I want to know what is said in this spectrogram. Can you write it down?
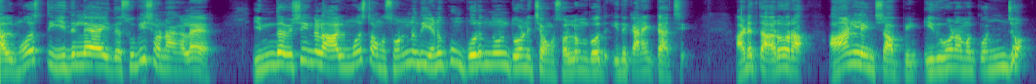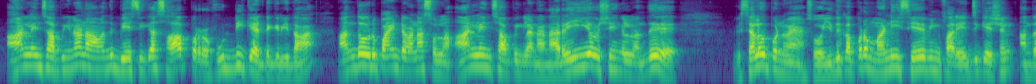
ஆல்மோஸ்ட் இதில் இதை சுபி சொன்னாங்களே இந்த விஷயங்கள் ஆல்மோஸ்ட் அவங்க சொன்னது எனக்கும் பொருந்தும்னு தோணுச்சு அவங்க சொல்லும்போது. இது கனெக்ட் ஆச்சு. அடுத்து அரோரா ஆன்லைன் ஷாப்பிங் இதுவும் நமக்கு கொஞ்சம் ஆன்லைன் ஷாப்பிங்னா நான் வந்து பேசிக்காக சாப்பிட்ற ஃபுட்டி கேட்டகரி தான். அந்த ஒரு பாயிண்ட்டை வேணால் சொல்லலாம். ஆன்லைன் ஷாப்பிங்கில் நான் நிறைய விஷயங்கள் வந்து செலவு பண்ணுவேன். ஸோ இதுக்கப்புறம் மணி சேவிங் ஃபார் எஜுகேஷன் அந்த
